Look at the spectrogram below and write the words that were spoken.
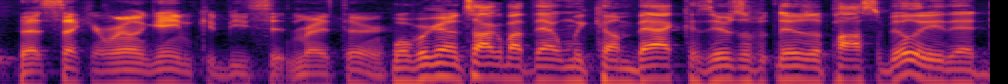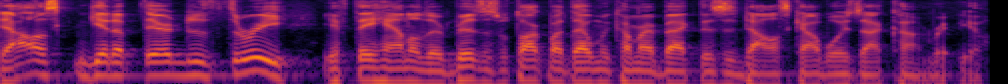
That second round game could be sitting right there. Well, we're going to talk about that when we come back because there's a there's a possibility that Dallas can get up there to the three if they handle their business. We'll talk about that when we come right back. This is DallasCowboys.com radio.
